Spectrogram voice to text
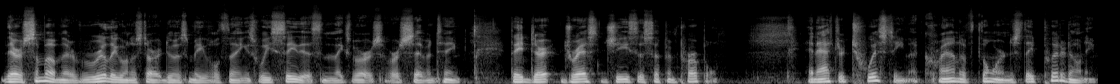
there are some of them that are really going to start doing some evil things. We see this in the next verse, verse 17. They dressed Jesus up in purple, and after twisting a crown of thorns, they put it on him,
